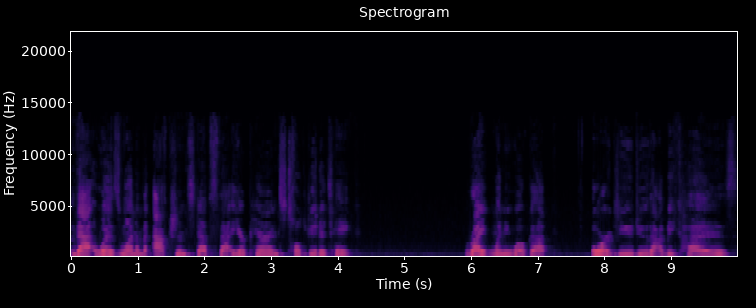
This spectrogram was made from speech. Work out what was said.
that was one of the action steps that your parents told you to take right when you woke up? Or do you do that because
